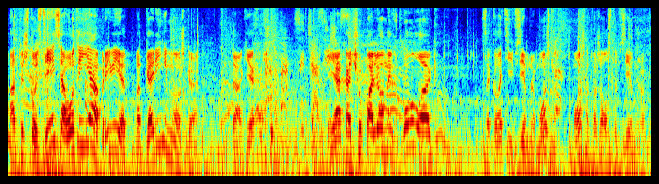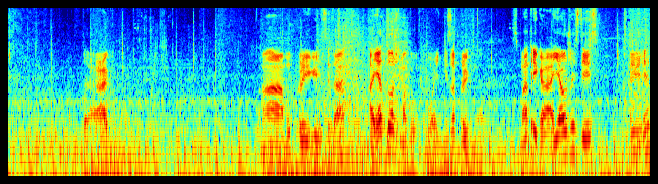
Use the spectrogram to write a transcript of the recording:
А ты что, здесь? А вот и я, привет. Подгори немножко. Так, я хочу... Я хочу паленых булок. Заколотить в землю можно? Можно, пожалуйста, в землю? Так. А, вы прыгаете, да? А я тоже могу. Ой, не запрыгнул. Смотри-ка, а я уже здесь. Привет.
